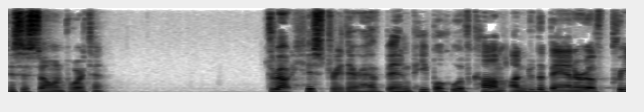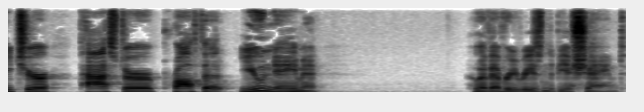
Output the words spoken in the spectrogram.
This is so important. Throughout history, there have been people who have come under the banner of preacher, pastor, prophet, you name it, who have every reason to be ashamed.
